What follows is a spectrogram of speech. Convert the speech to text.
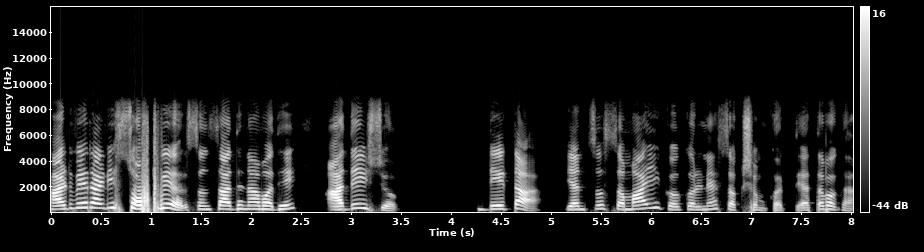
हार्डवेअर आणि सॉफ्टवेअर संसाधनामध्ये आदेश डेटा यांचं समायिक करण्यास सक्षम करते. आता बघा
